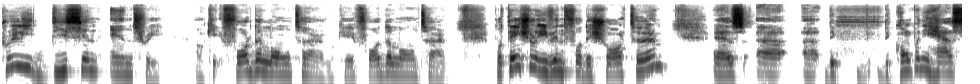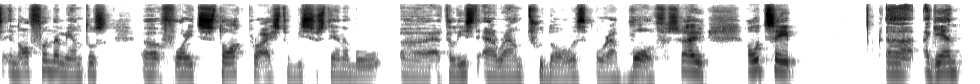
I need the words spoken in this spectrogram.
pretty decent entry okay for the long term okay for the long term. Potentially even for the short term as uh, uh, the, the company has enough fundamentals uh, for its stock price to be sustainable uh, at least around two dollars or above. So i would say uh, again,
